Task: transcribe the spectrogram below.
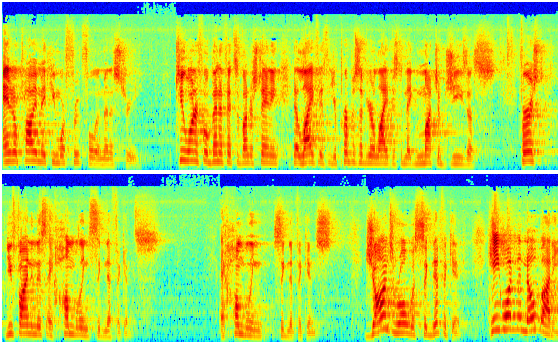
And it'll probably make you more fruitful in ministry. Two wonderful benefits of understanding that life is your purpose of your life is to make much of Jesus. First, you find in this a humbling significance. A humbling significance. John's role was significant. He wasn't a nobody,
